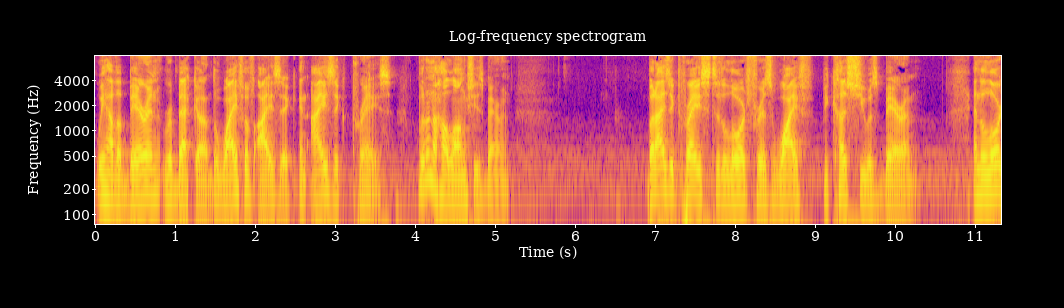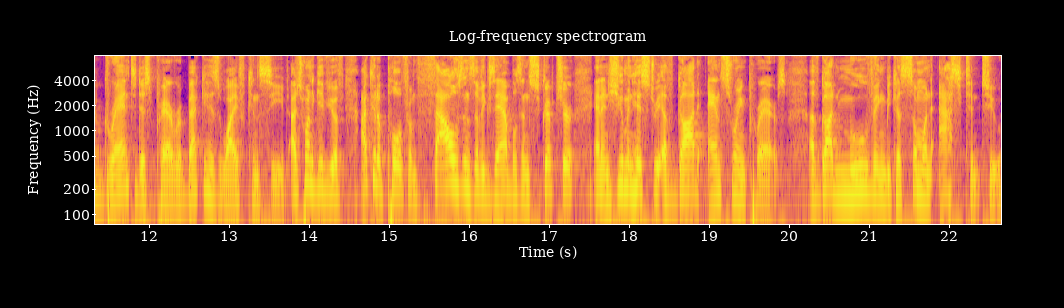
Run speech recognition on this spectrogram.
we have a barren Rebecca, the wife of Isaac, and Isaac prays. We don't know how long she's barren. But Isaac prays to the Lord for his wife because she was barren. And the Lord granted his prayer. Rebecca, his wife, conceived. I just want to give you a, I could have pulled from thousands of examples in scripture and in human history of God answering prayers, of God moving because someone asked him to,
